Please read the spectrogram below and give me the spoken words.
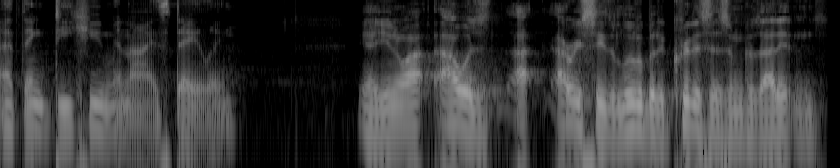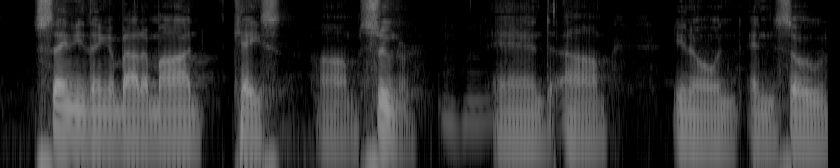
I think, dehumanized daily. Yeah, you know, I, I was I, I, received a little bit of criticism because I didn't say anything about Ahmaud case um, sooner, mm-hmm. and um, you know, and and so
